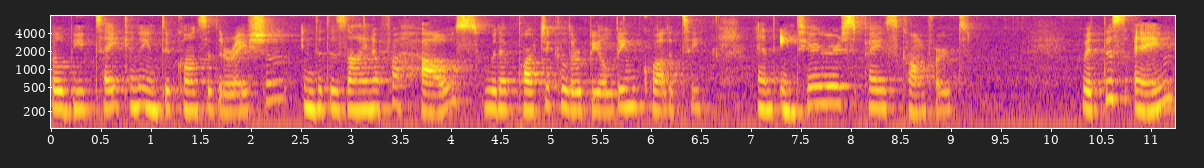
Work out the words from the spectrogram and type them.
will be taken into consideration in the design of a house with a particular building quality and interior space comfort. With this aim,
